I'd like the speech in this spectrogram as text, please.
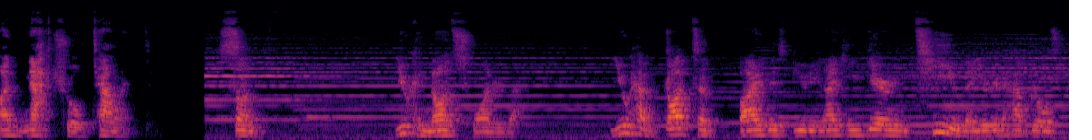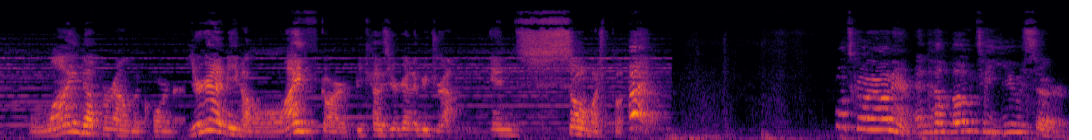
A natural talent. Son, you cannot squander that. You have got to buy this beauty, and I can guarantee you that you're gonna have girls lined up around the corner. You're gonna need a lifeguard because you're gonna be drowning in so much pussy. Hey! What's going on here? And hello to you, sir.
